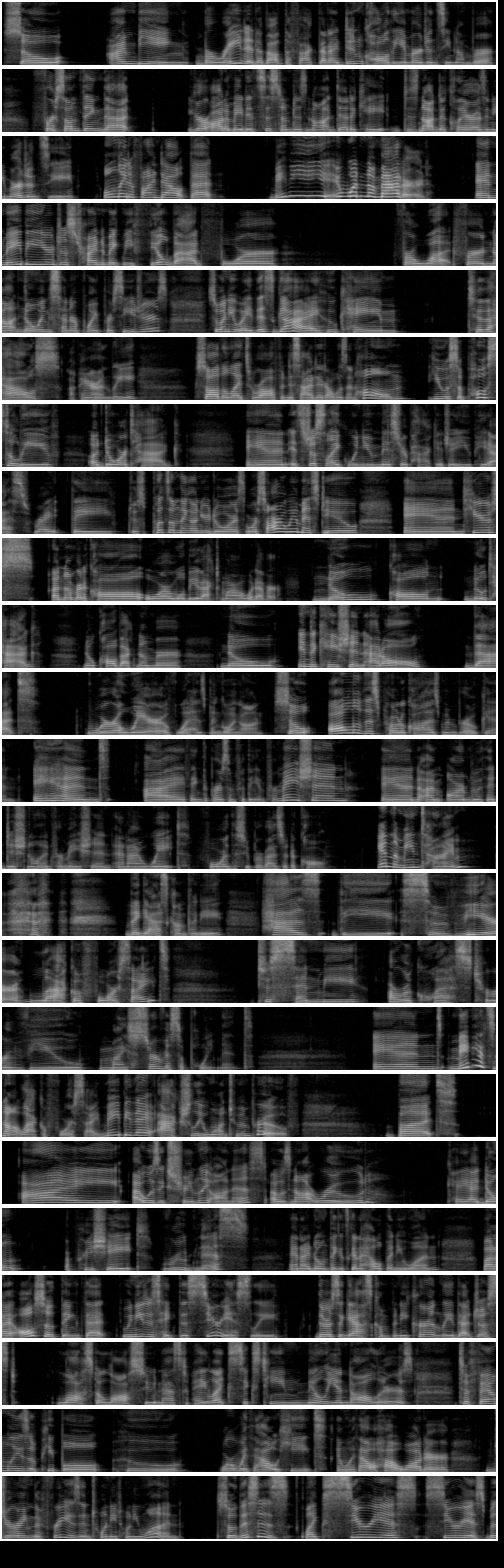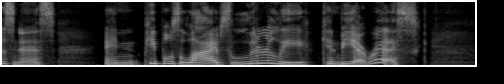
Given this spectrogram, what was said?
So I'm being berated about the fact that I didn't call the emergency number for something that your automated system does not dedicate, does not declare as an emergency, only to find out that maybe it wouldn't have mattered. And maybe you're just trying to make me feel bad for for what? For not knowing Centerpoint procedures? So, anyway, this guy who came to the house, apparently, saw the lights were off and decided I wasn't home. He was supposed to leave a door tag. And it's just like when you miss your package at UPS, right? They just put something on your door. We're sorry we missed you. And here's a number to call, or we'll be back tomorrow, whatever. No call, no tag, no callback number, no indication at all that we're aware of what has been going on. So all of this protocol has been broken. And I thank the person for the information and I'm armed with additional information and I wait for the supervisor to call. In the meantime, the gas company has the severe lack of foresight to send me a request to review my service appointment. And maybe it's not lack of foresight. Maybe they actually want to improve. But I I was extremely honest. I was not rude. Okay? I don't appreciate rudeness and I don't think it's going to help anyone. But I also think that we need to take this seriously. There's a gas company currently that just lost a lawsuit and has to pay like $16 million to families of people who were without heat and without hot water during the freeze in 2021. So this is like serious, serious business, and people's lives literally can be at risk.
